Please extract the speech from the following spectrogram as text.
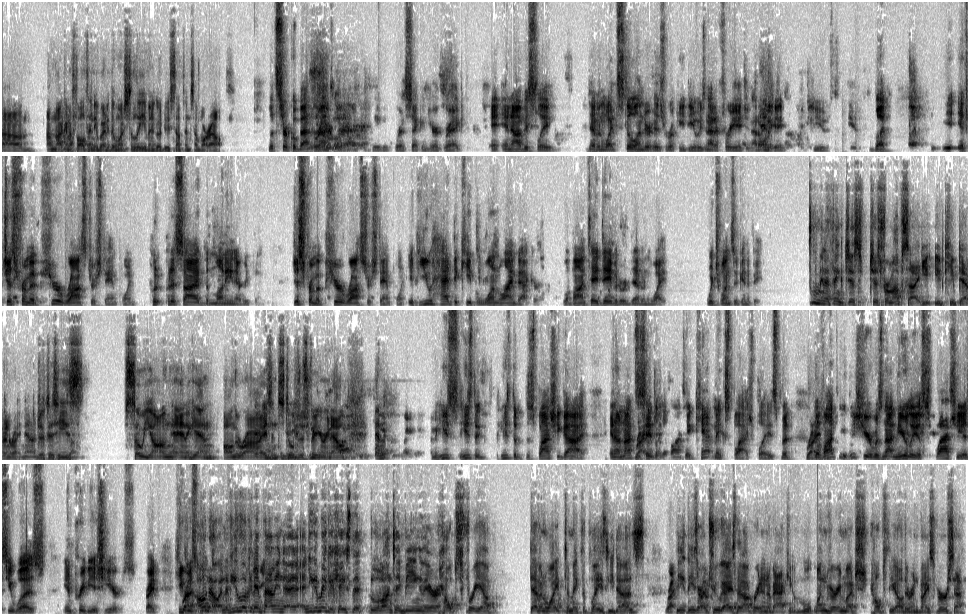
um, I'm not going to fault anybody that wants to leave and go do something somewhere else. Let's circle back around to Lavonte David for a second here, Greg. And, and obviously, Devin White's still under his rookie deal. He's not a free agent. I don't want to get confused. But if just from a pure roster standpoint, put put aside the money and everything, just from a pure roster standpoint, if you had to keep one linebacker, Lavonte David or Devin White, which one's it going to be? I mean, I think just just from upside, you, would keep Devin right now, just because he's right. so young and again on the rise and still just figuring out. And I mean, he's he's the he's the, the splashy guy. And I'm not to right. say that Lavonte can't make splash plays, but right. Lavonte this year was not nearly as splashy as he was in previous years, right? He right. was. Oh no! And if you look at him, I mean, and you can make a case that Lavonte being there helps free up Devin White to make the plays he does. Right. These aren't two guys that operate in a vacuum. One very much helps the other, and vice versa.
